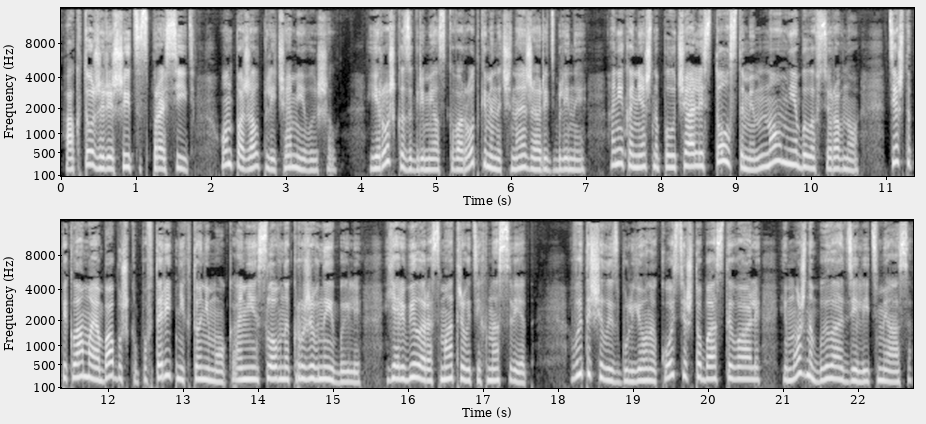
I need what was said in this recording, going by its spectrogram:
А кто же решится спросить? Он пожал плечами и вышел. Ерошка загремел сковородками, начиная жарить блины. Они, конечно, получались толстыми, но мне было все равно. Те, что пекла моя бабушка, повторить никто не мог. Они словно кружевные были. Я любила рассматривать их на свет. Вытащила из бульона кости, чтобы остывали, и можно было отделить мясо.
